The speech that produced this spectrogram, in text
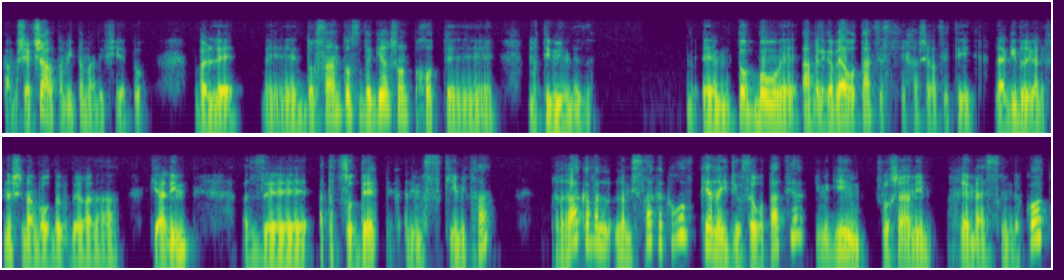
כמה שאפשר, תמיד אתה מעדיף שיהיה טוב. אבל אה, דו סנטוס וגרשון פחות אה, מתאימים לזה. אה, טוב בואו, אה ולגבי הרוטציה סליחה שרציתי להגיד רגע לפני שנעבור לדבר על הקהלים, אז אה, אתה צודק, אני מסכים איתך, רק אבל למשחק הקרוב כן הייתי עושה רוטציה, כי מגיעים שלושה ימים אחרי 120 דקות,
